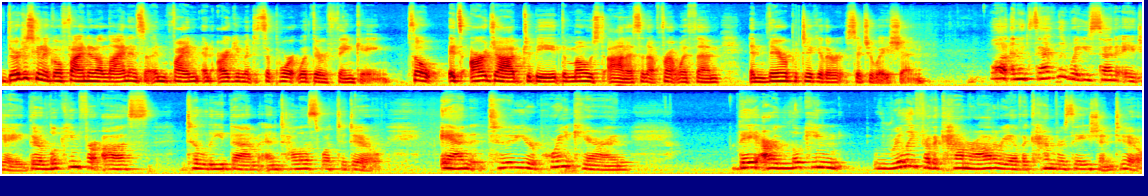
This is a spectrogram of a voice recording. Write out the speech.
they're just going to go find it online and, so, and find an argument to support what they're thinking. So it's our job to be the most honest and upfront with them in their particular situation. Well, and exactly what you said, AJ. They're looking for us to lead them and tell us what to do. And to your point, Karen, they are looking really for the camaraderie of the conversation, too.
